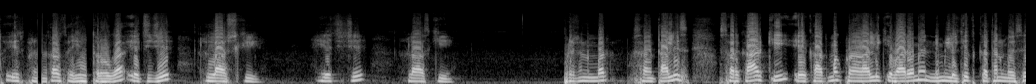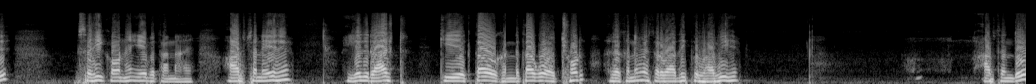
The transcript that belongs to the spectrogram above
तो इस प्रश्न का सही उत्तर होगा H J Laski H J Laski प्रश्न नंबर सैंतालीस, सरकार की एकात्मक प्रणाली के बारे में निम्नलिखित कथन में से सही कौन है, ये बताना है। ऑप्शन ए है, यदि राष्ट्र की एकता और अखंडता को अक्षुण रखने में सर्वाधिक प्रभावी है। ऑप्शन दो,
